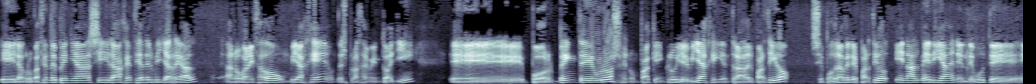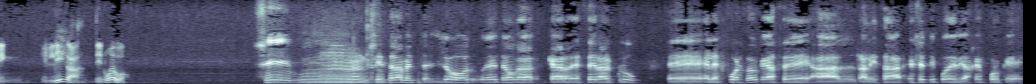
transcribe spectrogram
eh, la agrupación de Peñas y la agencia del Villarreal han organizado un viaje, un desplazamiento allí, eh, por 20 euros en un pack que incluye viaje y entrada del partido. Se podrá ver el partido en Almería en el debut de, en, Liga, de nuevo. Sí, mm, sinceramente, yo eh, tengo que agradecer al club eh, el esfuerzo que hace al realizar ese tipo de viajes porque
